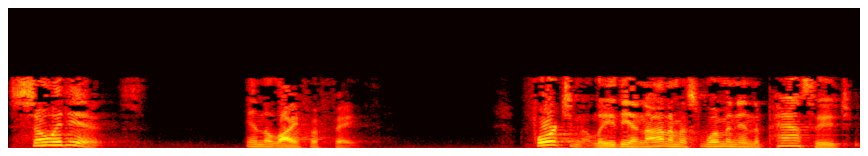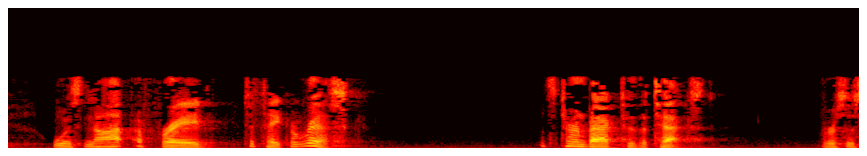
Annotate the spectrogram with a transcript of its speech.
So it is in the life of faith. Fortunately, the anonymous woman in the passage was not afraid to take a risk. Let's turn back to the text, verses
